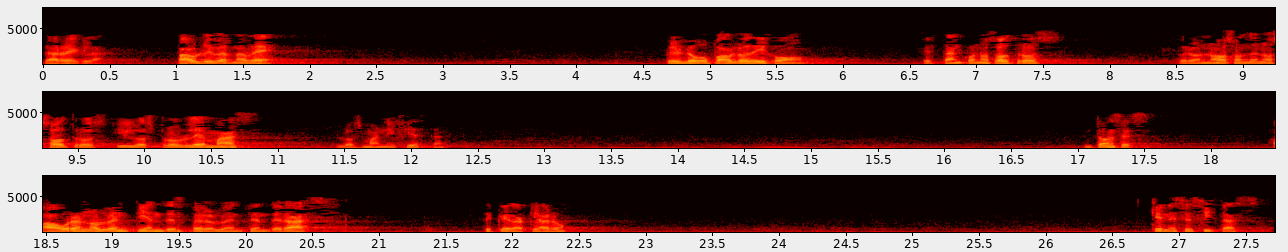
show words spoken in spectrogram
se arregla. Pablo y Bernabé. Pero luego Pablo dijo, están con nosotros, pero no son de nosotros, y los problemas los manifiestan. Entonces, ahora no lo entiendes, pero lo entenderás. ¿Te queda claro? ¿Qué necesitas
